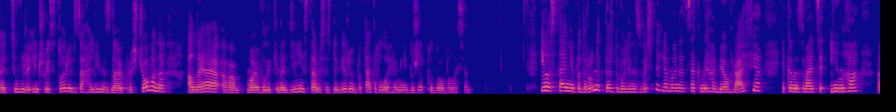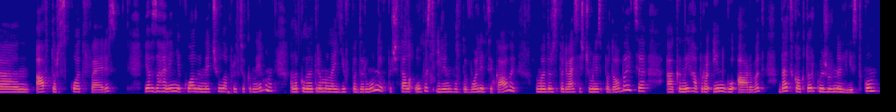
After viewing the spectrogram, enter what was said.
е, цю вже іншу історію. Взагалі не знаю про що вона, але е, маю великі надії, ставлюся з довірою, бо та трилогія мені дуже подобалася. І останній подарунок теж доволі незвичний для мене. Це книга біографія, яка називається Інга, е, автор Скотт Ферріс. Я взагалі ніколи не чула про цю книгу, але коли отримала її в подарунок, почитала опис, і він був доволі цікавий. Тому я дуже сподіваюся, що мені сподобається Е, книга про Інгу Арвет, датську акторку і журналістку,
